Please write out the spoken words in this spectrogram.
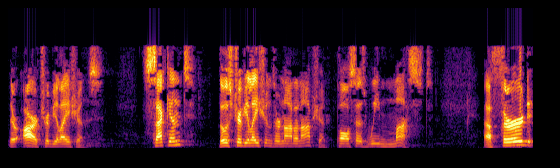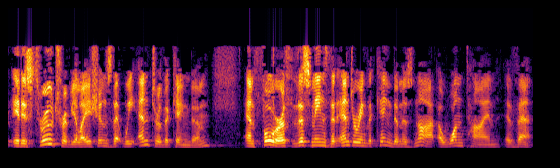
there are tribulations. Second, those tribulations are not an option. Paul says we must. Uh, third, it is through tribulations that we enter the kingdom. And fourth, this means that entering the kingdom is not a one-time event.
